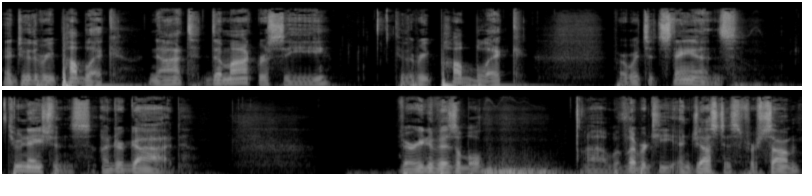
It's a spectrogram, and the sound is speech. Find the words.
and to the Republic, not democracy, to the Republic for which it stands. Two nations under God, very divisible, uh, with liberty and justice for some.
